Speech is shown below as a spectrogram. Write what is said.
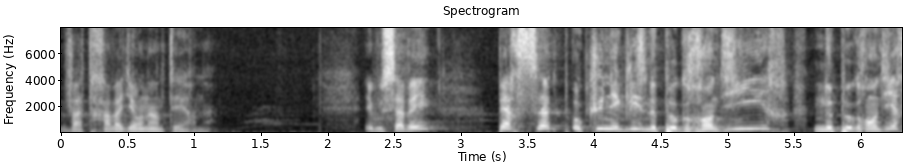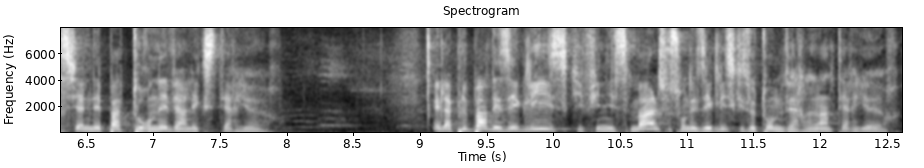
va travailler en interne. Et vous savez, aucune église ne peut grandir, ne peut grandir si elle n'est pas tournée vers l'extérieur. Et la plupart des églises qui finissent mal, ce sont des églises qui se tournent vers l'intérieur.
